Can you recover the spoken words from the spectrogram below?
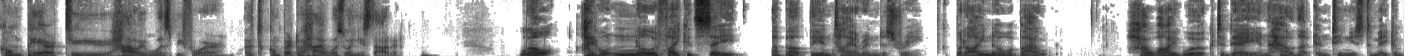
compared to how it was before, uh, compared to how it was when you started? Well, I don't know if I could say about the entire industry, but I know about how I work today and how that continues to make a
